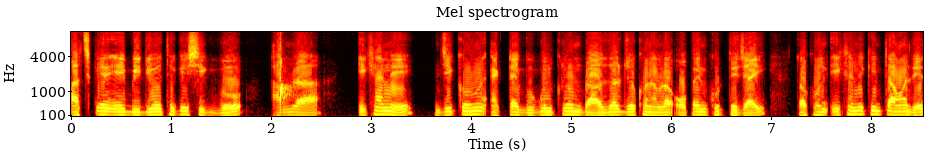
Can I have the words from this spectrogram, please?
আজকের এই ভিডিও থেকে শিখব আমরা এখানে যে কোনো একটা গুগল ক্রোম ব্রাউজার যখন আমরা ওপেন করতে যাই, তখন এখানে কিন্তু আমাদের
